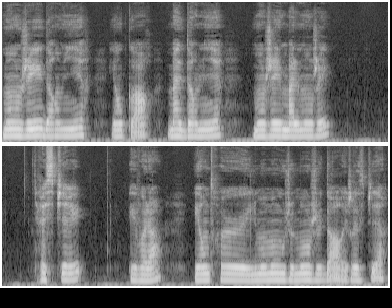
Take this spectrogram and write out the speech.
manger, dormir, et encore mal dormir, manger, mal manger, respirer, et voilà. Et entre les moments où je mange, je dors et je respire,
